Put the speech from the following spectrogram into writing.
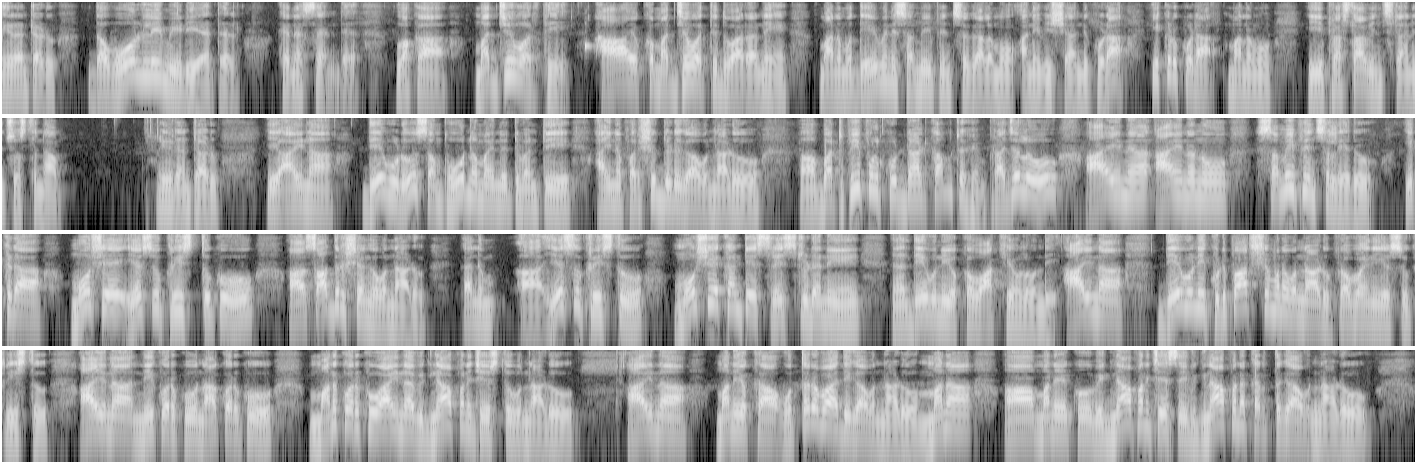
నేనంటాడు ద ఓన్లీ మీడియేటర్ కెనసెండ్ ఒక మధ్యవర్తి ఆ యొక్క మధ్యవర్తి ద్వారానే మనము దేవుని సమీపించగలము అనే విషయాన్ని కూడా ఇక్కడ కూడా మనము ఈ ప్రస్తావించడాన్ని చూస్తున్నాం. ఏడంటాడు ఈ ఆయన దేవుడు సంపూర్ణమైనటువంటి ఆయన పరిశుద్ధుడిగా ఉన్నాడు. But people could not come to him ప్రజలు ఆయన ఆయనను సమీపించలేదు. ఇక్కడ మోషే యేసుక్రీస్తుకు సాదృశ్యంగా ఉన్నాడు. కానీ యేసుక్రీస్తు మోషే కంటే శ్రేష్ఠుడని దేవుని యొక్క వాక్యంలో ఉంది. ఆయన దేవుని కుడిపార్శ్వమున ఉన్నాడు ప్రభు అయిన యేసుక్రీస్తు ఆయన నీ కొరకు నా కొరకు మన కొరకు ఆయన విజ్ఞాపన చేస్తూ ఉన్నాడు. ఆయన మన యొక్క ఉత్తరవాదిగా ఉన్నాడు. మన మన యొక్క విజ్ఞాపన చేసే విజ్ఞాపనకర్తగా ఉన్నాడు.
